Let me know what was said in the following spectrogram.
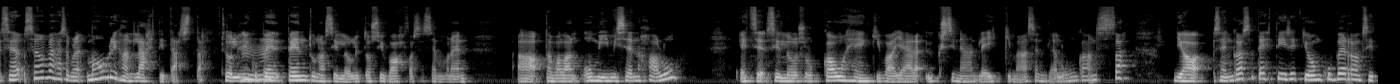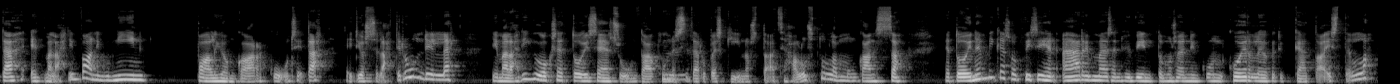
Se, se on vähän semmoinen, Maurihan lähti tästä. Se oli niinku mm-hmm. niin kuin pentuna, sille oli tosi vahva se semmoinen uh, tavallaan omimisen halu. Että se, sille olisi ollut kauhean kiva jäädä yksinään leikkimään sen lelun kanssa. Ja sen kanssa tehtiin sitten jonkun verran sitä, että mä lähdin vaan niin, niin paljon karkuun sitä, että jos se lähti rundille, niin mä lähdin juoksemaan toiseen suuntaan, kunnes Kyllä. sitä rupesi kiinnostaa, että se halusi tulla mun kanssa. Ja toinen, mikä sopi siihen äärimmäisen hyvin tuommoisen niin koiralle, joka tykkää taistella,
